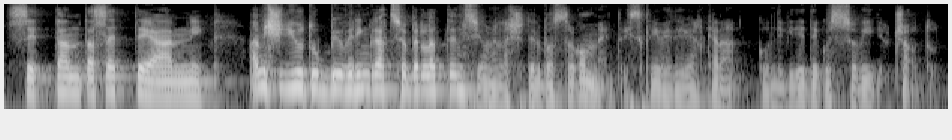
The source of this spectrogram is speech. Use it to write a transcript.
77 anni. Amici di YouTube, io vi ringrazio per l'attenzione, lasciate il vostro commento, iscrivetevi al canale, condividete questo video. Ciao a tutti.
